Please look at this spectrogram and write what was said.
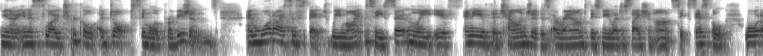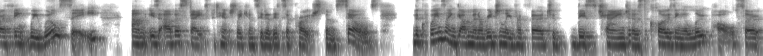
you know, in a slow trickle, adopt similar provisions. And what I suspect we might see, certainly if any of the challenges around this new legislation aren't successful, what I think we will see um, is other states potentially consider this approach themselves. The Queensland government originally referred to this change as closing a loophole. So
